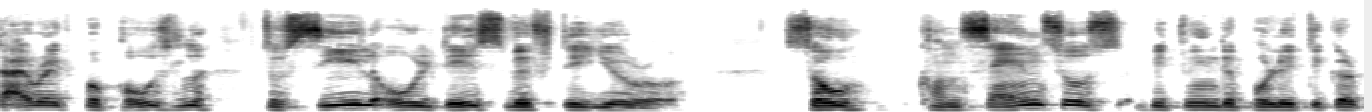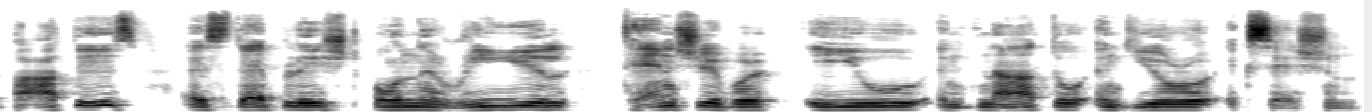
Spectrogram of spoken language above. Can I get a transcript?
direct proposal to seal all this with the euro. So, consensus between the political parties established on a real, tangible EU and NATO and euro accession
